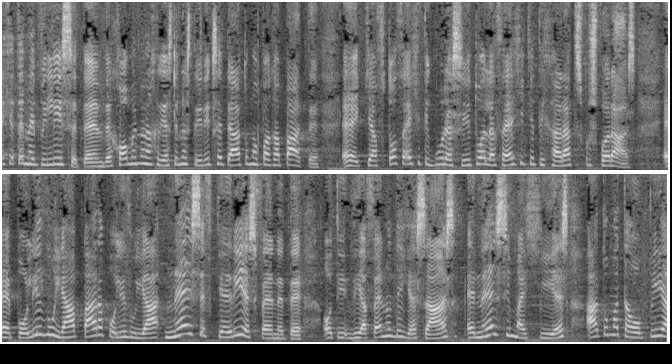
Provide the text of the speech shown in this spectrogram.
έχετε να επιλύσετε, ενδεχόμενα να χρειαστεί να στηρίξετε άτομα που αγαπάτε. Ε, και αυτό θα έχει την κούρασή του, αλλά θα έχει και τη χαρά της προσφοράς. Ε, πολλή δουλειά, πάρα πολλή δουλειά, νέες ευκαιρίες φαίνεται ότι διαφαίνονται για σας, ε, νέες συμμαχίες, άτομα τα οποία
